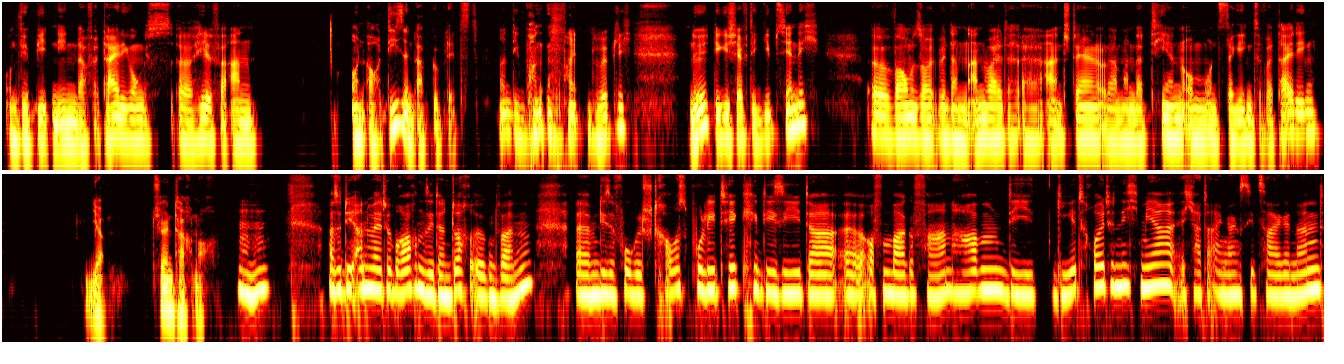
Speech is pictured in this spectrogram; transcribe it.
und wir bieten Ihnen da Verteidigungshilfe an. Und auch die sind abgeblitzt. Die Banken meinten wirklich, nö, die Geschäfte gibt's hier nicht. Äh, warum sollten wir dann einen Anwalt äh, anstellen oder mandatieren, um uns dagegen zu verteidigen? Ja, schönen Tag noch. Mhm. Also die Anwälte brauchen Sie dann doch irgendwann. Ähm, diese Vogel-Strauß-Politik, die Sie da äh, offenbar gefahren haben, die geht heute nicht mehr. Ich hatte eingangs die Zahl genannt.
